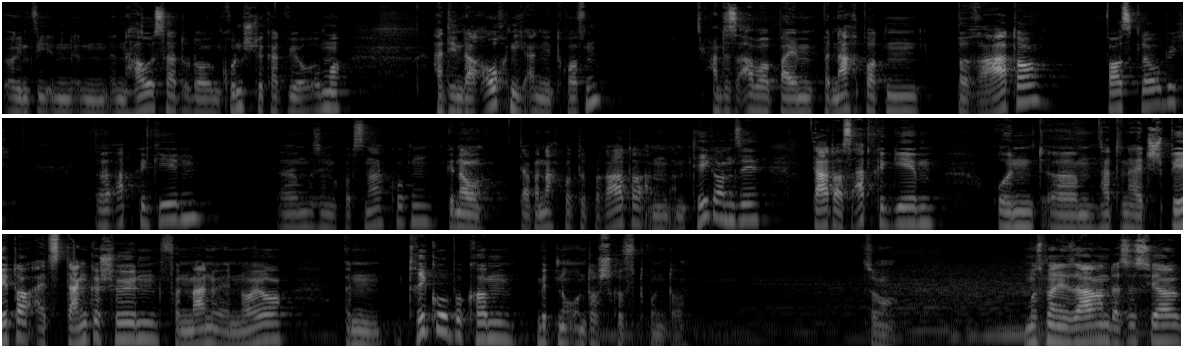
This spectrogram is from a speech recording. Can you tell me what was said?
irgendwie ein, ein, ein Haus hat oder ein Grundstück hat, wie auch immer, hat ihn da auch nicht angetroffen, hat es aber beim benachbarten Berater, war es glaube ich, äh, abgegeben. Äh, muss ich mal kurz nachgucken. Genau, der benachbarte Berater am, am Tegernsee, da hat er es abgegeben und ähm, hat dann halt später als Dankeschön von Manuel Neuer ein Trikot bekommen mit einer Unterschrift drunter. So. Muss man ja sagen, das ist ja,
